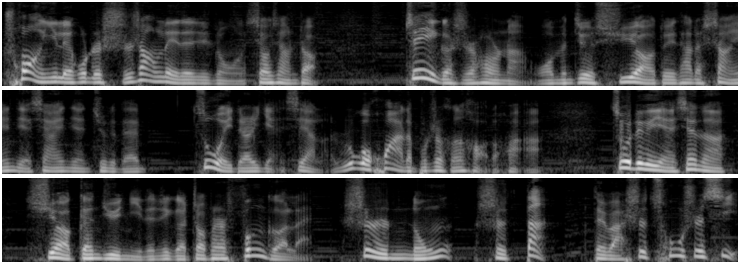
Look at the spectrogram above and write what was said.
创意类或者时尚类的这种肖像照，这个时候呢，我们就需要对它的上眼睑、下眼睑去给它做一点眼线了。如果画的不是很好的话啊，做这个眼线呢，需要根据你的这个照片风格来，是浓是淡，对吧？是粗是细，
